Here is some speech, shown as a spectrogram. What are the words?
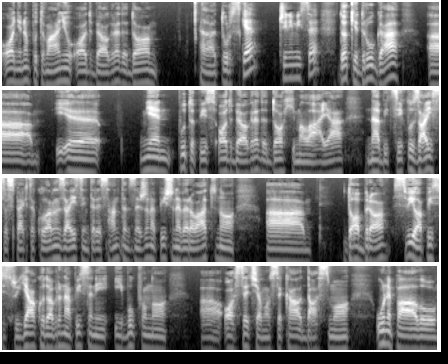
o njenom putovanju od Beograda do uh, Turske, čini mi se, dok je druga uh, e, njen putopis od Beograda do Himalaja na biciklu, zaista spektakularan, zaista interesantan. Snežana piše neverovatno a, dobro, svi opisi su jako dobro napisani i bukvalno a, osjećamo se kao da smo u Nepalu,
